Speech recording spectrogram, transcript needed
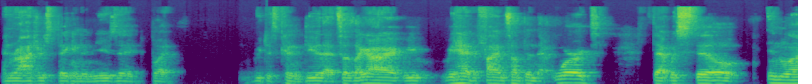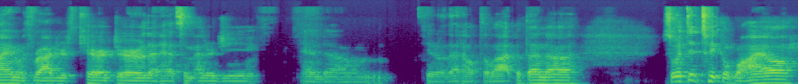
And Roger's big into music, but we just couldn't do that. So it's like, all right, we we had to find something that worked, that was still in line with Roger's character, that had some energy, and um, you know that helped a lot. But then, uh, so it did take a while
